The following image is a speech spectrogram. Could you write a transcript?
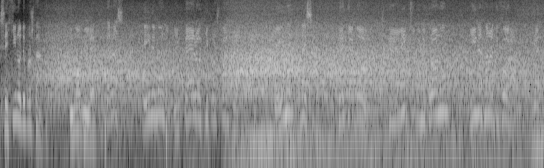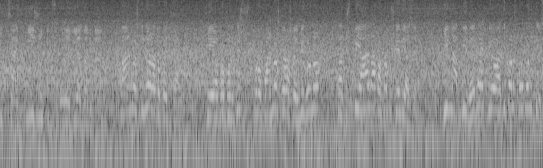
ξεχύνονται μπροστά. Η Μόμπιλε θα περάσει και είναι μόνο. Υπέροχη προσπάθεια. Και είναι μέσα. Τέτοια γκολ στη λήξη του μικρόνου είναι θανατηφόρα. Γιατί τσακίζουν την ψυχολογία του αντιπάλου. Πάνω στην ώρα το πέτυχαν. Και ο προπονητής τους προφανώς τώρα στο ημίχρονο θα τους πει άλλα από αυτά που σχεδίαζε. Τι να πει βέβαια και ο αντίπαλος προπονητής.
